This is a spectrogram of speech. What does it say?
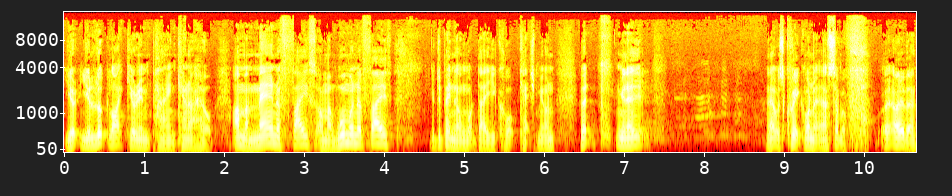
you, you look like you're in pain. Can I help? I'm a man of faith. I'm a woman of faith depending on what day you caught, catch me on. But, you know, that was quick, wasn't it? Some, over.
